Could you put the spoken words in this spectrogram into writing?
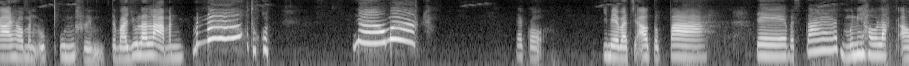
กายเขามันอุบอุ่นขึ้นแต่ว่ายุละลามันมันหนาวทุกคนหนาวมากแต่ก็อีเมว่าจะเอาตัวปลาเดบัสตาร์มื้อนี้เขาลักเอา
